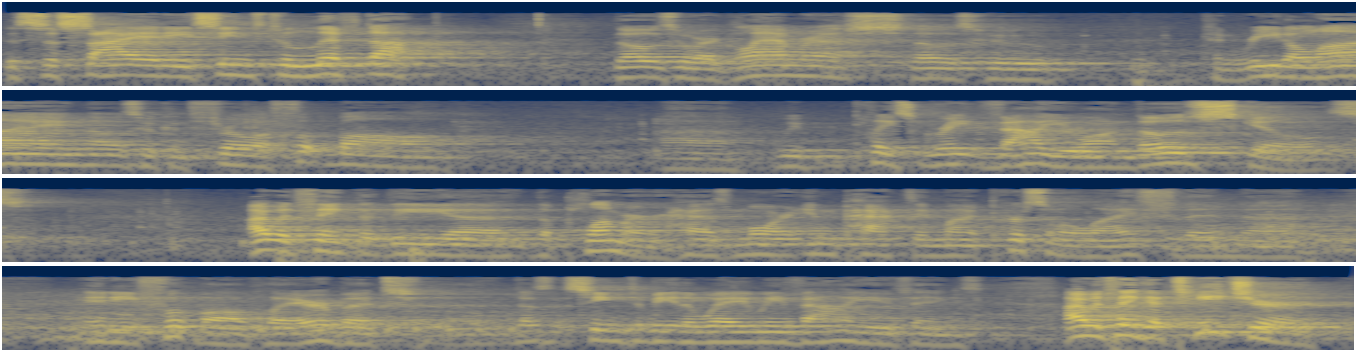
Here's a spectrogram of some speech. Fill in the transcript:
The society seems to lift up those who are glamorous, those who can read a line, those who can throw a football. Uh, we place great value on those skills. I would think that the, uh, the plumber has more impact in my personal life than uh, any football player, but it doesn't seem to be the way we value things. I would think a teacher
